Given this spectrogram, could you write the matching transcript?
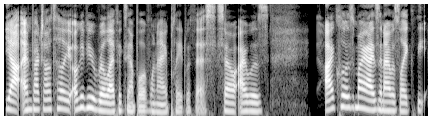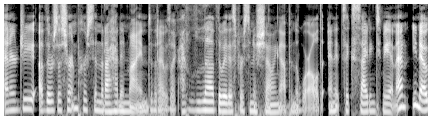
Yeah, in fact, I'll tell you, I'll give you a real life example of when I played with this. So I was, I closed my eyes and I was like, the energy of, there was a certain person that I had in mind that I was like, I love the way this person is showing up in the world and it's exciting to me. And, and, you know,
